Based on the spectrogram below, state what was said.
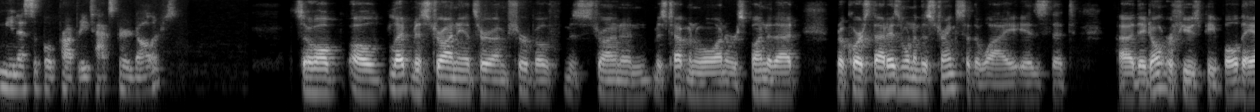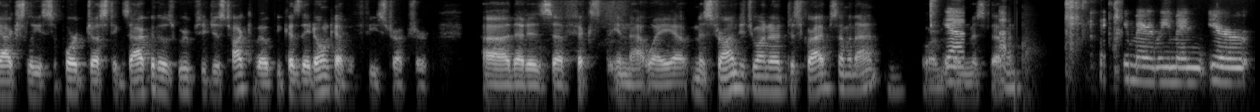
municipal property taxpayer dollars? So I'll, I'll let Ms. Strachan answer. I'm sure both Ms. Strachan and Ms. Tettmann will want to respond to that. But of course, that is one of the strengths of the Y is that uh, they don't refuse people. They actually support just exactly those groups you just talked about because they don't have a fee structure uh, that is uh, fixed in that way. Uh, Ms. Strachan, did you want to describe some of that? Or, yeah. Ms. Devon? thank you, Mayor Lehman. You're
